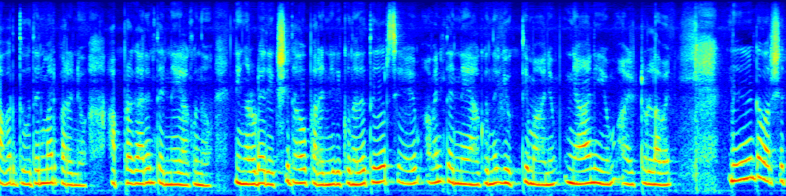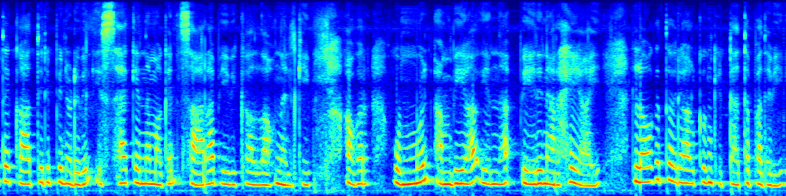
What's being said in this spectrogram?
അവർ ദൂതന്മാർ പറഞ്ഞു അപ്രകാരം തന്നെയാകുന്നു. നിങ്ങളുടെ രക്ഷിതാവ് പറഞ്ഞിരിക്കുന്നത് തീർച്ചയായും അവൻ തന്നെയാകുന്നു. യുക്തിമാനും ജ്ഞാനിയും ആയിട്ടുള്ളവൻ. നീണ്ട വർഷത്തെ കാത്തിരിപ്പിനൊടുവിൽ ഇസ്ഹാക്ക് എന്ന മകൻ സാറ ബീവിക്ക് അള്ളാഹു നൽകി. അവർ ഉമ്മുൽ അംബിയ എന്ന പേരിനർഹയായി. ലോകത്ത് ഒരാൾക്കും കിട്ടാത്ത പദവി.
